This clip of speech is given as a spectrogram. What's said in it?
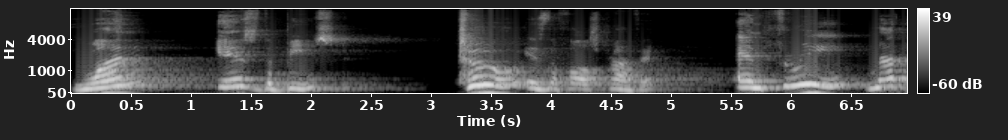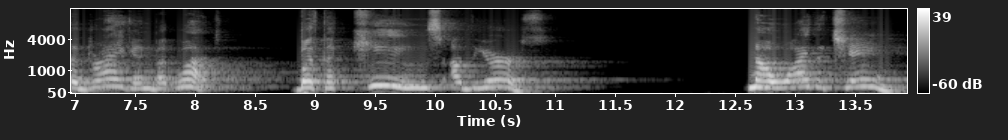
One is the beast, two is the false prophet, and three, not the dragon, but what? But the kings of the earth. Now, why the change?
